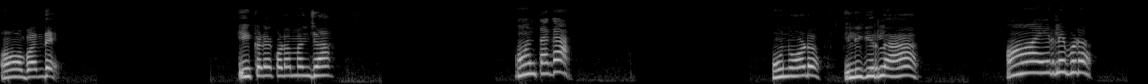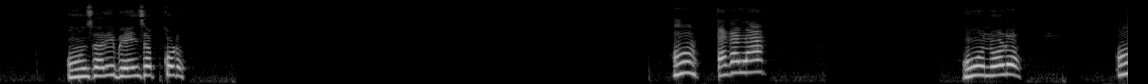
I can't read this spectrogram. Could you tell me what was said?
ಹ್ಞೂ ಬಂದೆ. ಈ ಕಡೆ ಕೊಡ ಮಂಜ. ಹ್ಞೂ ತಗ. ಹ್ಞೂ ನೋಡು ಇಲ್ಲಿಗಿರ್ಲಾ? ಹ್ಞೂ ಇರ್ಲಿ ಬಿಡು. ಹ್ಞೂ ಸರಿ ಬೇವಿನ ಸೊಪ್ಪು ಕೊಡು ಹ್ಞೂ ತಗಲ್ಲ ಹ್ಞೂ ನೋಡು. ಹ್ಞೂ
